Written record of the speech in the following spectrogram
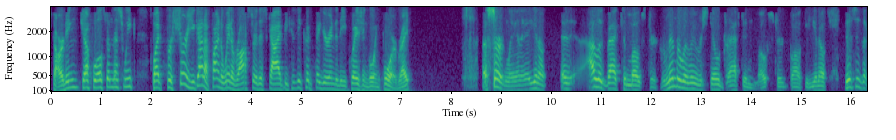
starting Jeff Wilson this week. But for sure, you got to find a way to roster this guy because he could figure into the equation going forward, right? Uh, certainly, and uh, you know, I look back to Mostert. Remember when we were still drafting Mostert, Balky? You know, this is a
